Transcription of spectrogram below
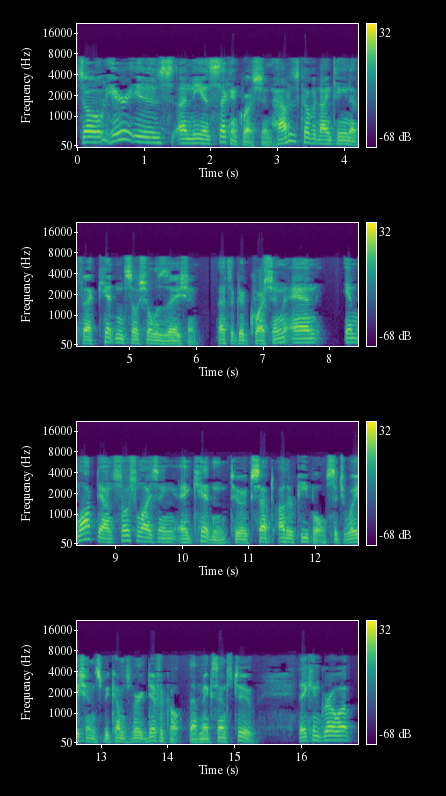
So here is Ania's second question. How does COVID-19 affect kitten socialization? That's a good question. And in lockdown, socializing a kitten to accept other people, situations becomes very difficult. That makes sense too. They can grow up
